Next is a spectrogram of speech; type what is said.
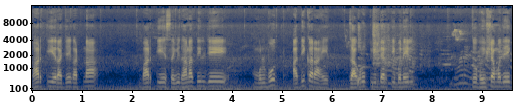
भारतीय राज्यघटना भारतीय संविधानातील जे मूलभूत अधिकार आहेत जागृत विद्यार्थी बनेल तो भविष्यामध्ये एक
